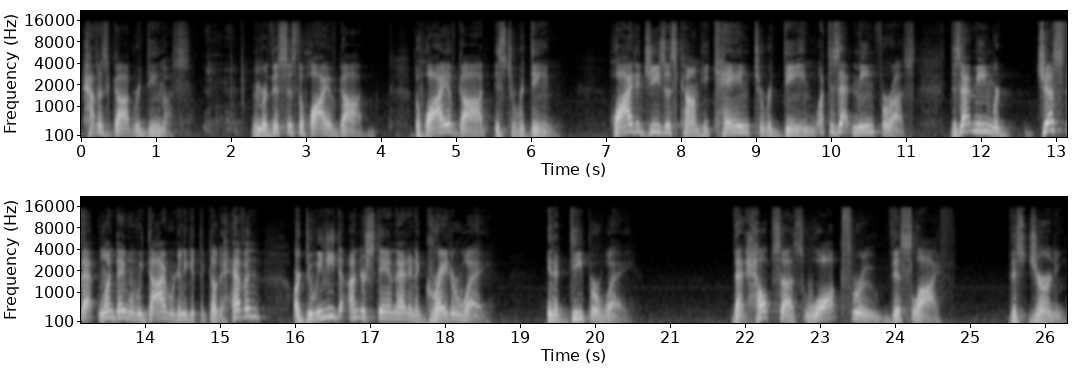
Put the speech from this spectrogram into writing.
How does God redeem us? Remember, this is the why of God. The why of God is to redeem. Why did Jesus come? He came to redeem. What does that mean for us? Does that mean we're just that one day when we die, we're going to get to go to heaven? Or do we need to understand that in a greater way, in a deeper way, that helps us walk through this life, this journey?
